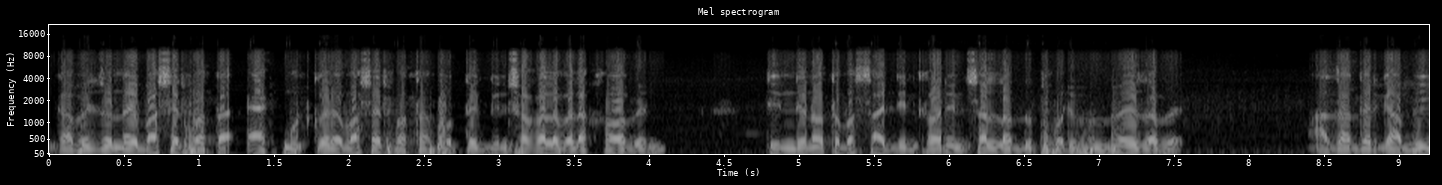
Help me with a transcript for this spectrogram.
গাভীর জন্য এই বাঁশের পাতা এক মুঠ করে বাঁশের পাতা প্রত্যেক দিন সকালবেলা খাওয়াবেন, তিন দিন অথবা চার দিন খাওয়ান ইনশাল্লাহ দুধ পরিপূর্ণ হয়ে যাবে। আর যাদের গাভী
